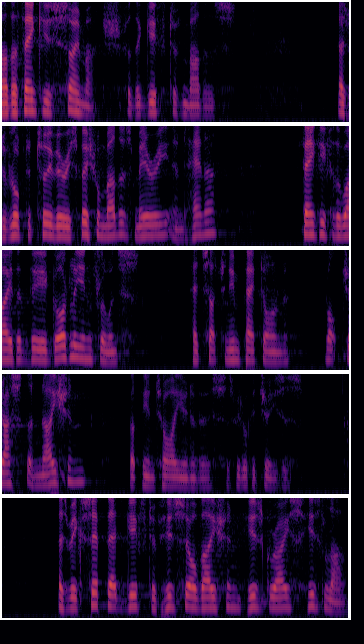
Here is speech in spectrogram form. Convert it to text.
Father, thank you so much for the gift of mothers. As we've looked at two very special mothers, Mary and Hannah, thank you for the way that their godly influence had such an impact on not just a nation, but the entire universe as we look at Jesus. As we accept that gift of His salvation, His grace, His love,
